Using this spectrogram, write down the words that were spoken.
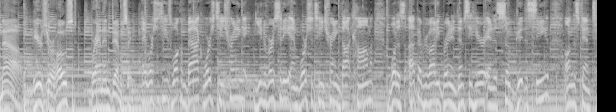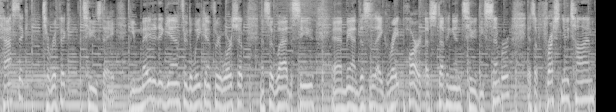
Now, here's your host, Brannon Dempsey. Hey, worship teams, welcome back. Worship Team Training University and worshipteamtraining.com. What is up, everybody? Brannon Dempsey here, and it's so good to see you on this fantastic, terrific Tuesday. You made it again through the weekend through worship, and so glad to see you. And man, this is a great part of stepping into December. It's a fresh new time,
